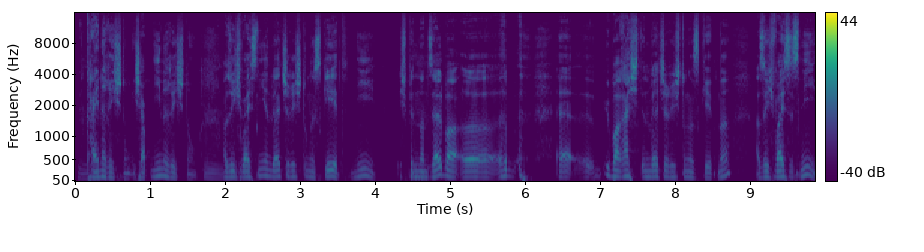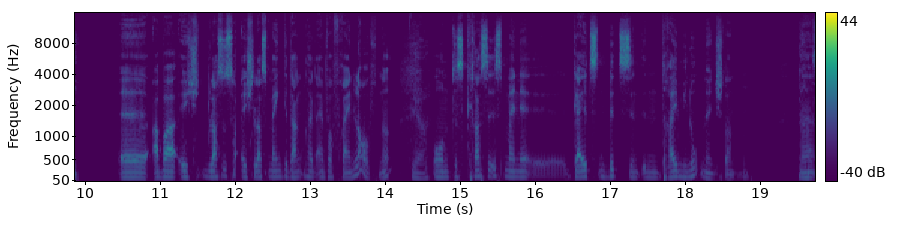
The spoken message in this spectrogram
Mhm. Keine Richtung. Ich habe nie eine Richtung. Also ich weiß nie, in welche Richtung es geht. Nie. Ich bin Mhm. dann selber äh, äh, überrascht, in welche Richtung es geht. Ne? Also ich weiß es nie. Äh, aber ich lasse ich lasse meinen Gedanken halt einfach freien Lauf. Ne? Ja. Und das Krasse ist, meine äh, geilsten Bits sind in drei Minuten entstanden. Ne?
